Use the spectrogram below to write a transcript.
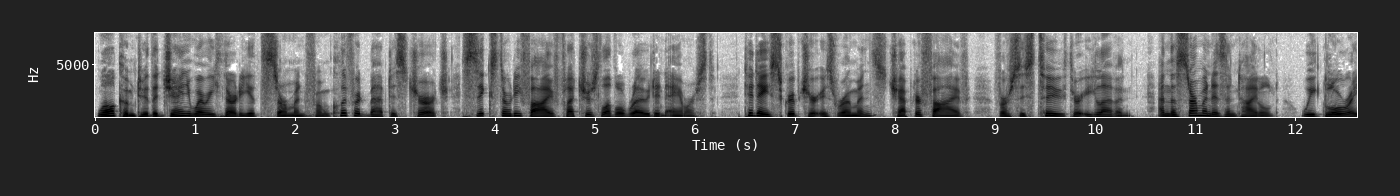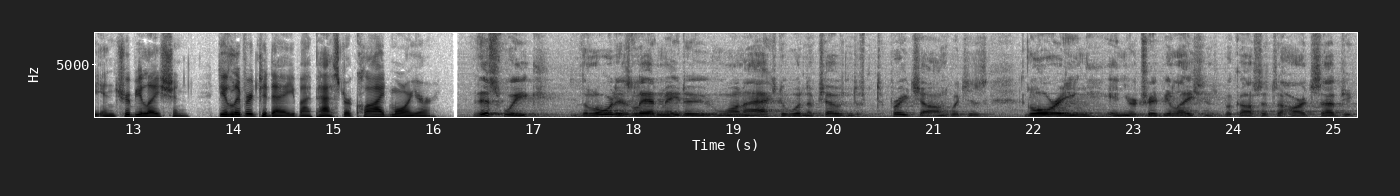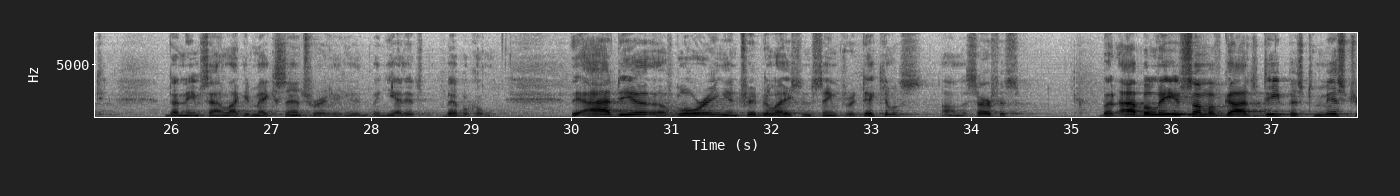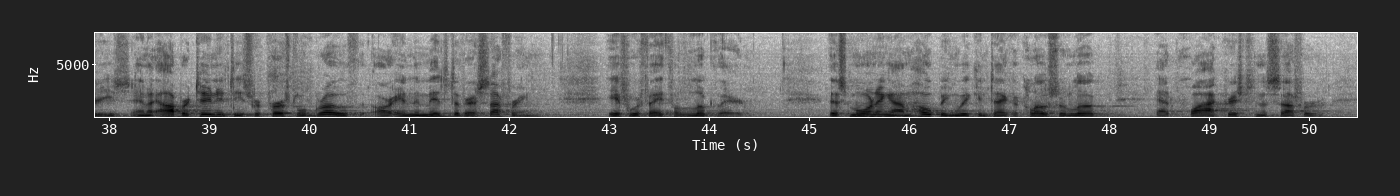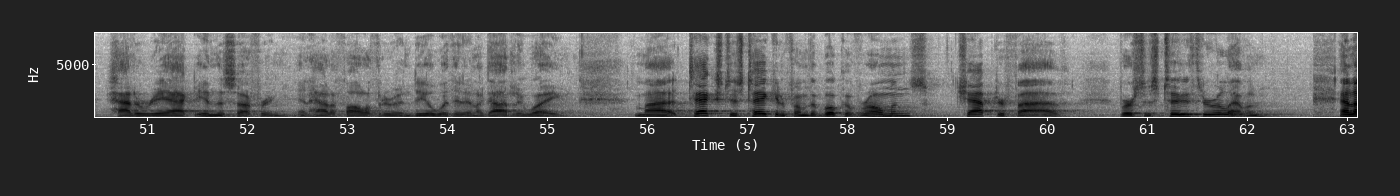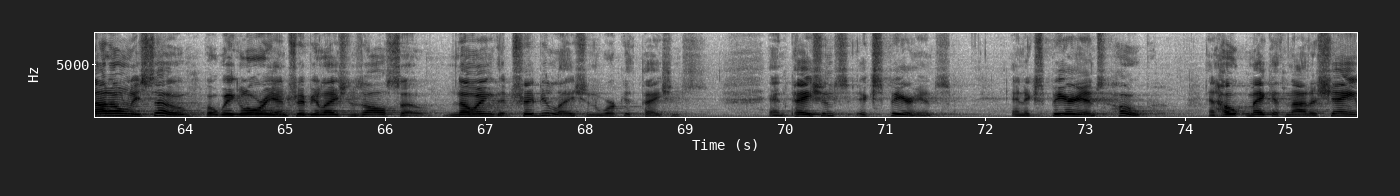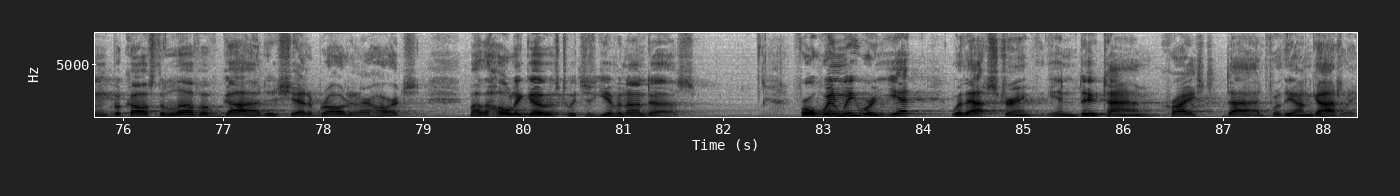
Welcome to the January 30th sermon from Clifford Baptist Church, 635 Fletcher's Level Road in Amherst. Today's scripture is Romans chapter 5, verses 2 through 11, and the sermon is entitled We Glory in Tribulation, delivered today by Pastor Clyde Moyer. This week, the Lord has led me to one I actually wouldn't have chosen to, to preach on, which is glorying in your tribulations because it's a hard subject. Doesn't even sound like it makes sense, really, and yet it's biblical. The idea of glorying in tribulation seems ridiculous on the surface, but I believe some of God's deepest mysteries and opportunities for personal growth are in the midst of our suffering if we're faithful to look there. This morning, I'm hoping we can take a closer look at why Christians suffer, how to react in the suffering, and how to follow through and deal with it in a godly way. My text is taken from the book of Romans, chapter 5, verses 2 through 11. And not only so, but we glory in tribulations also, knowing that tribulation worketh patience, and patience experience, and experience hope, and hope maketh not ashamed, because the love of God is shed abroad in our hearts by the Holy Ghost which is given unto us. For when we were yet without strength, in due time Christ died for the ungodly.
